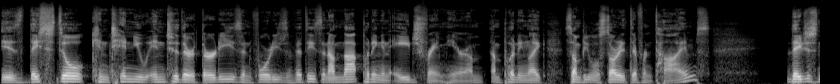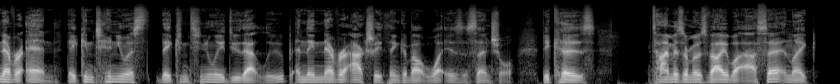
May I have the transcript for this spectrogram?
is they still continue into their 30s and 40s and 50s and I'm not putting an age frame here. I'm I'm putting like some people start at different times. They just never end. They continuous they continually do that loop and they never actually think about what is essential because time is our most valuable asset and like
